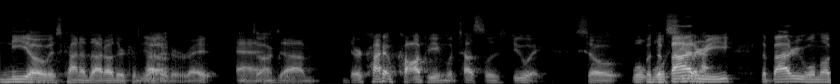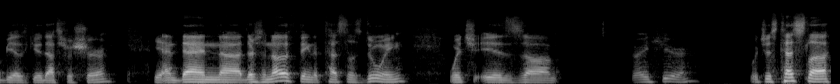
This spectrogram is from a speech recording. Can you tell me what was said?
NIO is kind of that other competitor, yeah, right? And exactly. um, they're kind of copying what Tesla is doing. So, we'll, but we'll the battery, the battery will not be as good. That's for sure. Yeah. And then uh, there's another thing that Tesla's doing, which is um, right here, which is Tesla.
